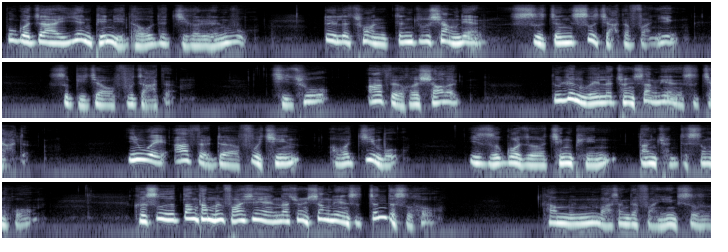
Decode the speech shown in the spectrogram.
不过，在赝品里头的几个人物对那串珍珠项链是真是假的反应是比较复杂的。起初，Arthur 和 Charlotte 都认为那串项链是假的，因为阿瑟的父亲和继母一直过着清贫单纯的生活。可是当他们发现那串项链是真的时候，他们马上的反应是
